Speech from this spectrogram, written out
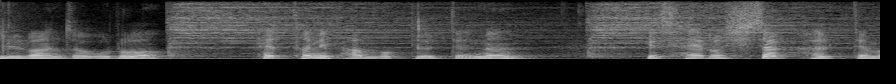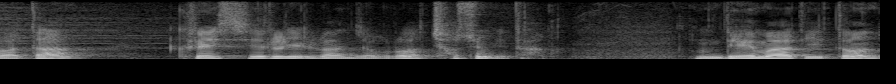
일반적으로 패턴이 반복될 때는 새로 시작할 때마다 크래쉬를 일반적으로 쳐줍니다. 음, 네 마디든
